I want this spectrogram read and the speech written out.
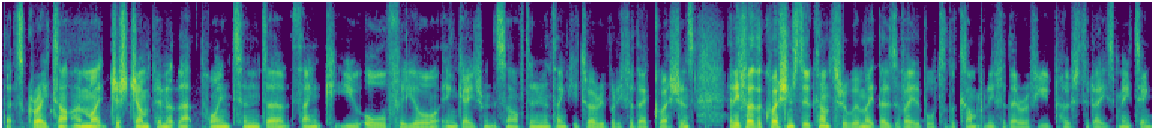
that's great. I, might just jump in at that point and uh, thank you all for your engagement this afternoon, and thank you to everybody for their questions. Any further questions do come through, we'll make those available to the company for their review post today's meeting.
